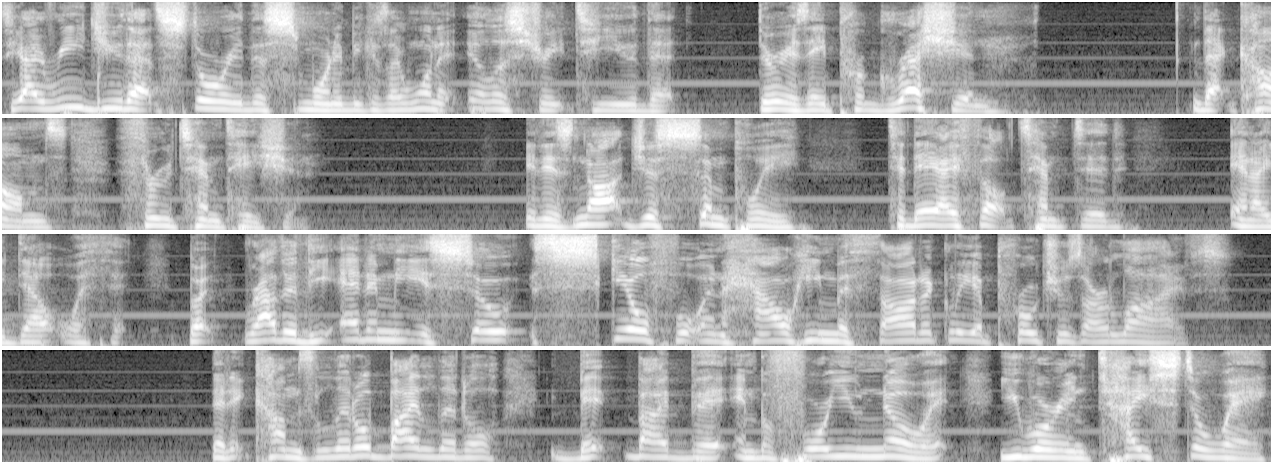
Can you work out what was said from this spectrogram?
See, I read you that story this morning because I want to illustrate to you that there is a progression that comes through temptation. It is not just simply, today I felt tempted and I dealt with it, but rather the enemy is so skillful in how he methodically approaches our lives that it comes little by little, bit by bit, and before you know it, you are enticed away.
